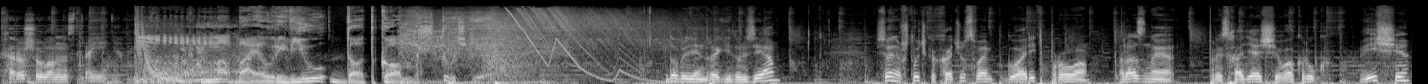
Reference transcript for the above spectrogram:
хорошего вам настроения. MobileReview.com Штучки Добрый день, дорогие друзья. Сегодня в штучках хочу с вами поговорить про разные происходящие вокруг вещи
